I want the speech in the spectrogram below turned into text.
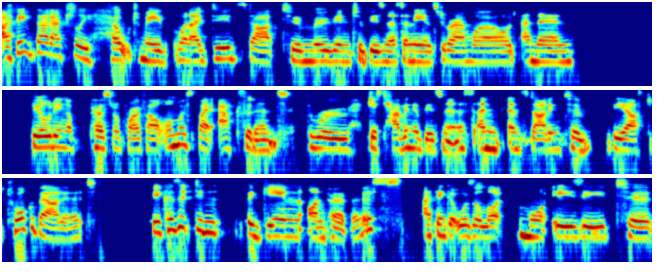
I think that actually helped me when I did start to move into business and the Instagram world and then building a personal profile almost by accident through just having a business and, and starting to be asked to talk about it because it didn't begin on purpose. I think it was a lot more easy to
